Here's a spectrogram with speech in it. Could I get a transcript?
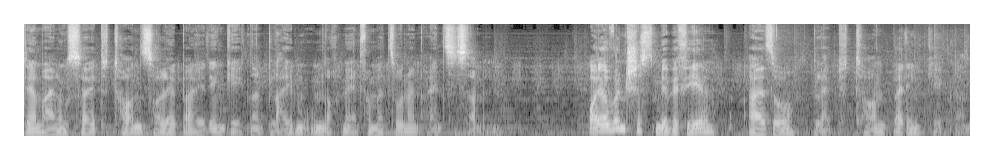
der Meinung seid, Thorn solle bei den Gegnern bleiben, um noch mehr Informationen einzusammeln. Euer Wunsch ist mir Befehl, also bleibt Thorn bei den Gegnern.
